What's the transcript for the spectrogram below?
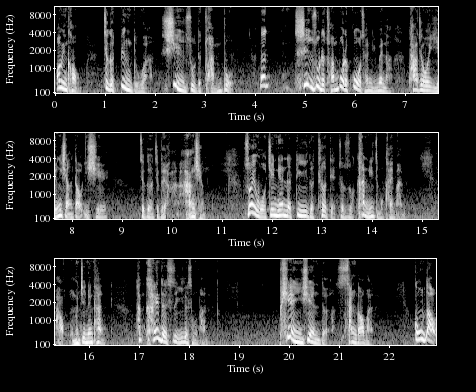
奥密克这个病毒啊迅速的传播，那迅速的传播的过程里面呢？它就会影响到一些这个这个行情，所以我今天的第一个特点就是说，看你怎么开盘。好，我们今天看它开的是一个什么盘？片线的三高盘，攻到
